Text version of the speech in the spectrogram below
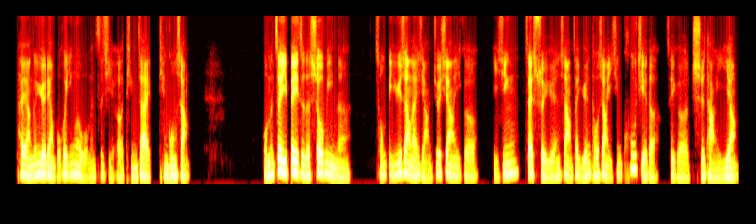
太阳跟月亮不会因为我们自己而停在天空上。我们这一辈子的寿命呢，从比喻上来讲，就像一个已经在水源上、在源头上已经枯竭的这个池塘一样。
